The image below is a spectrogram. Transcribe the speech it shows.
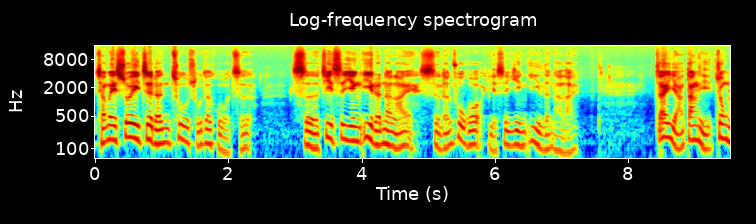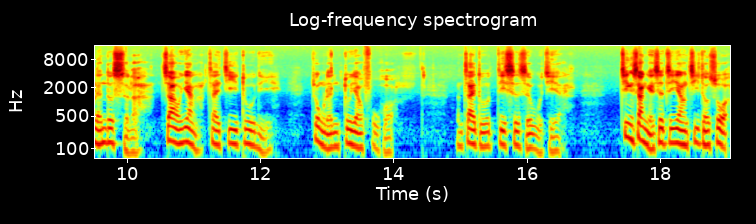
成为睡之人初熟的果子。死既是因一人而来，死人复活也是因一人而来。在亚当里，众人都死了；照样在基督里，众人都要复活。我们再读第四十五节，经上也是这样记着说：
